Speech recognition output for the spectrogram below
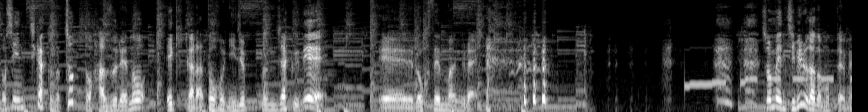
都心近くのちょっと外れの駅から徒歩20分弱で、えー、6000万ぐらい。正面ちびるかと思ったよね。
